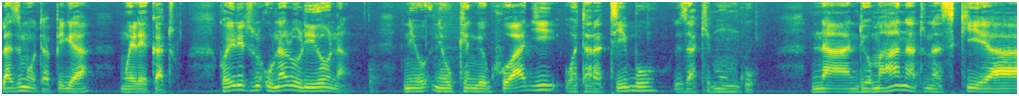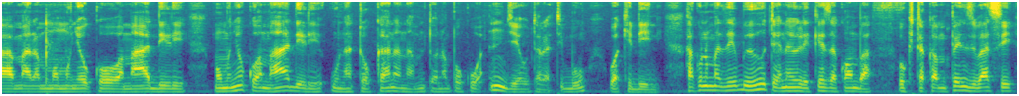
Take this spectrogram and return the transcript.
lazima utapiga mweleka tu. Kwa hili unaloliona ni, ni ukengekuaji wa taratibu za kimungu, na ndio maana tunasikia mara mmomonyoko wa maadili. Mmomonyoko wa maadili unatokana na mtu anapokuwa nje ya utaratibu wa kidini. Hakuna madhehebu yote yanayoelekeza kwamba ukitaka mpenzi basi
